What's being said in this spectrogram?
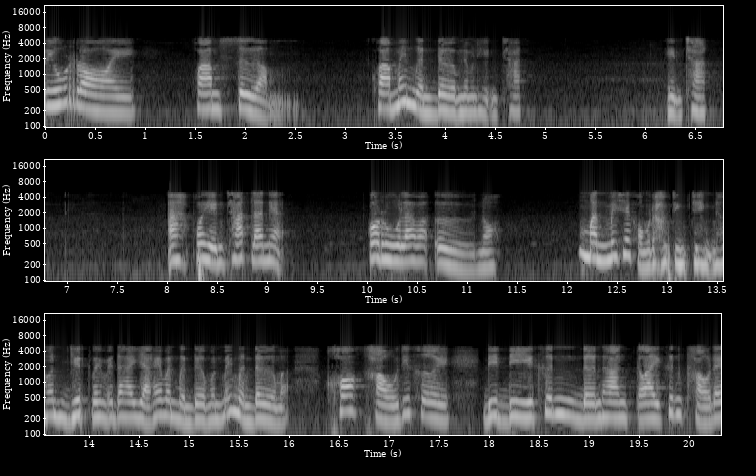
ริ้วรอย ความเสื่อม ความไม่เหมือนเดิมเนี่ยมันเห็นชัด เห็นชัด อะพอเห็นชัดแล้วเนี่ย ก็รู้แล้วว่า เออเนาะมันไม่ใช่ของเราจริงๆนะมันยึดไว้ไม่ได้ อยากให้มันเหมือนเดิม มันไม่เหมือนเดิมอะ่ะข้อเข่าที่เคยดีๆ ขึ้นเดินทางไกลขึ้นเขาได้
